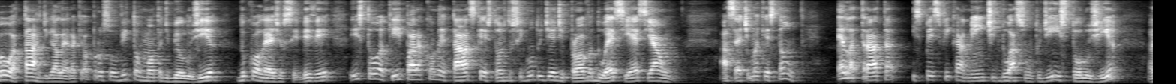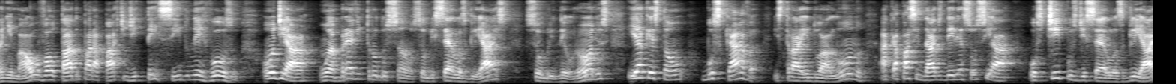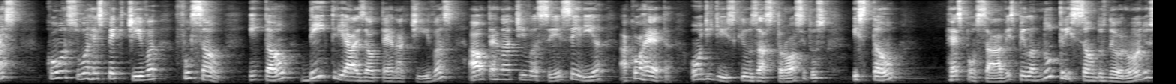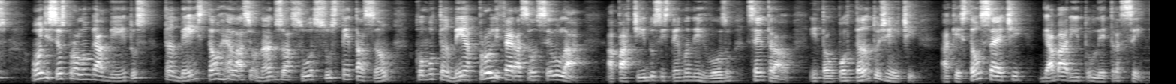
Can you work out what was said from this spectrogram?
Boa tarde, galera. Aqui é o professor Vitor Mota de Biologia do Colégio CBV e estou aqui para comentar as questões do segundo dia de prova do SSA1. A sétima questão, ela trata especificamente do assunto de histologia animal voltado para a parte de tecido nervoso, onde há uma breve introdução sobre células gliais, sobre neurônios e a questão buscava extrair do aluno a capacidade dele associar os tipos de células gliais com a sua respectiva função. Então, dentre as alternativas, a alternativa C seria a correta, onde diz que os astrócitos estão responsáveis pela nutrição dos neurônios, onde seus prolongamentos também estão relacionados à sua sustentação, como também a proliferação celular, a partir do sistema nervoso central. Então, portanto, gente, a questão 7, gabarito letra C.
